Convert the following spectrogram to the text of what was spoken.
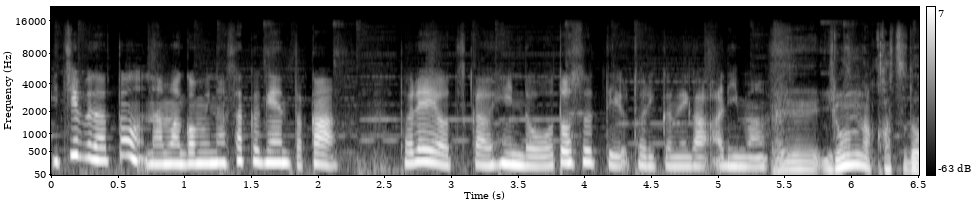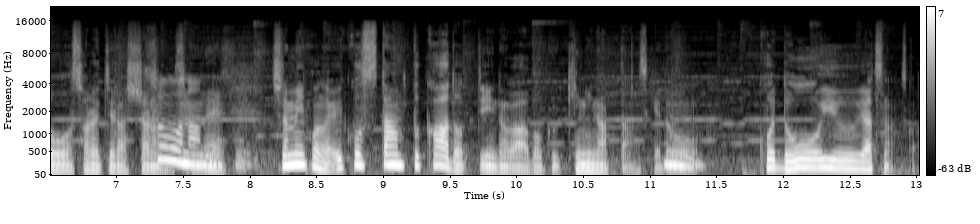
一部だと生ごみの削減とかトレイを使う頻度を落とすっていう取り組みがあります。えー、いろんな活動をされてらっしゃるんですそうなんです。ちなみにこのエコスタンプカードっていうのが僕気になったんですけど、うん、これどういうやつなんですか？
